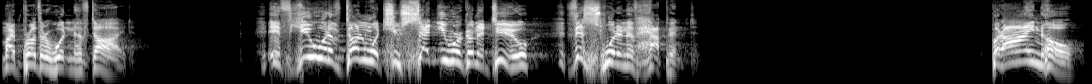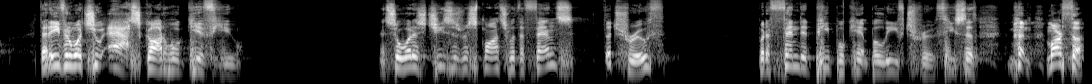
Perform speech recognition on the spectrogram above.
my brother wouldn't have died. If you would have done what you said you were going to do, this wouldn't have happened. But I know that even what you ask, God will give you. And so, what is Jesus' response with offense? The truth. But offended people can't believe truth. He says, Martha,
